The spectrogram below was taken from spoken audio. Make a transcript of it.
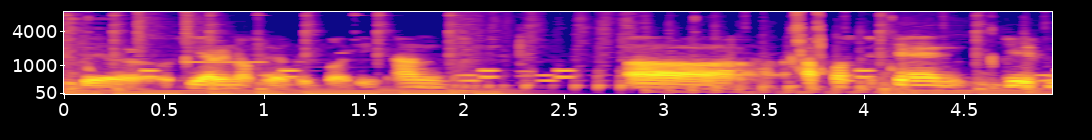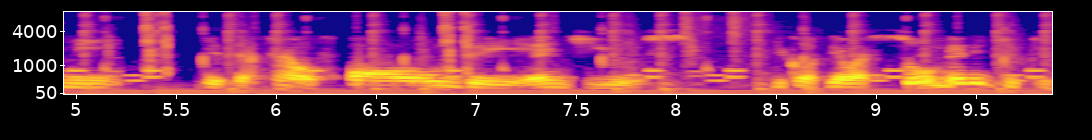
to the hearing of everybody. And uh, Apostle Ken gave me the data of all the NGOs because there were so many dupli-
